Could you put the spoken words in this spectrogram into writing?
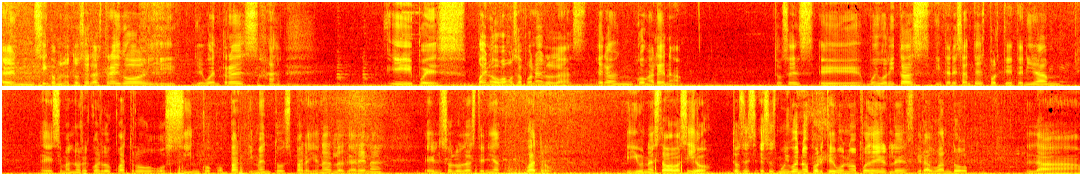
en cinco minutos se las traigo y llegó en tres. y pues, bueno, vamos a ponerlas. Eran con arena. Entonces, eh, muy bonitas, interesantes porque tenían, eh, si mal no recuerdo, cuatro o cinco compartimentos para llenarlas de arena. Él solo las tenía con cuatro y una estaba vacío. Entonces, eso es muy bueno porque uno puede irles graduando la,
